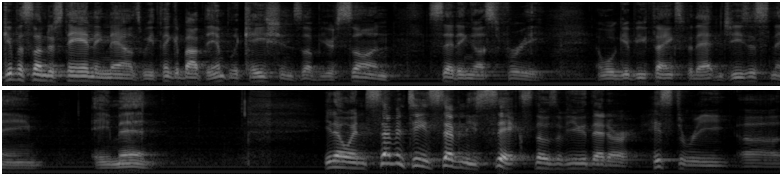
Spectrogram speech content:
give us understanding now as we think about the implications of your Son setting us free. And we'll give you thanks for that in Jesus' name. Amen. You know, in 1776, those of you that are history uh,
